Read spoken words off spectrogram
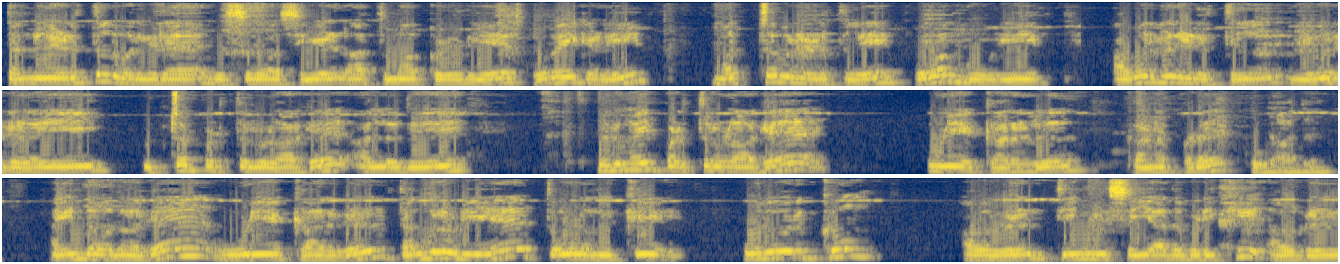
தங்களிடத்தில் வருகிற விசுவாசிகள் ஆத்மாக்களுடைய குறைகளை மற்றவர்களிடத்திலே புறங்கூறி அவர்களிடத்தில் இவர்களை குற்றப்படுத்துவர்களாக அல்லது பெருமைப்படுத்துவர்களாக ஊழியக்காரர்கள் காணப்படக்கூடாது. ஐந்தாவதாக ஊழியக்காரர்கள் தங்களுடைய தோழனுக்கு ஒருவருக்கும் அவர்கள் தீங்கு செய்யாதபடிக்கு அவர்கள்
